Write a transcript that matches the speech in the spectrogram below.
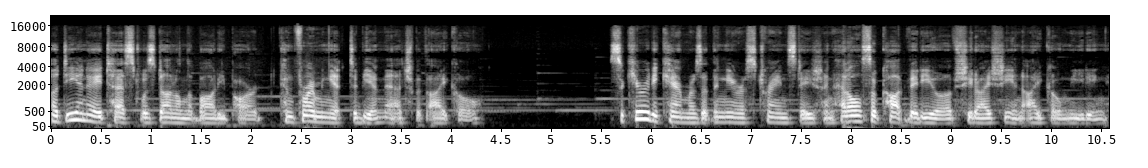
A DNA test was done on the body part, confirming it to be a match with Aiko. Security cameras at the nearest train station had also caught video of Shiraishi and Aiko meeting.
